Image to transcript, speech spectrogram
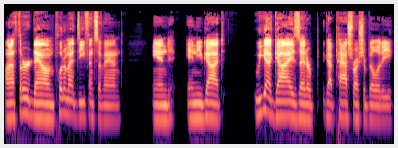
on a third down, put him at defensive end, and and you got we got guys that are got pass rush ability.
